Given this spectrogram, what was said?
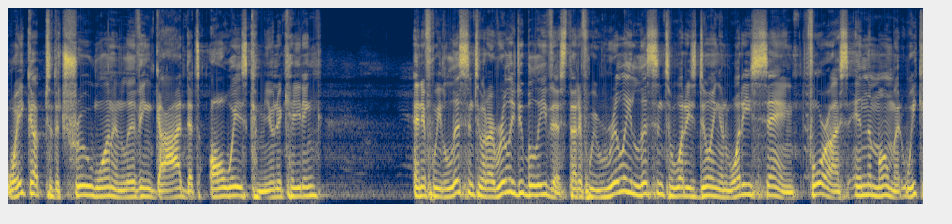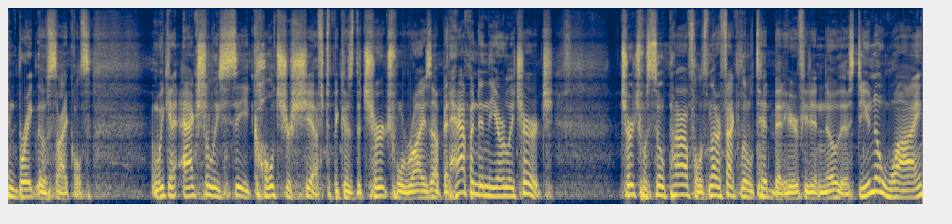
wake up to the true one and living God that's always communicating. And if we listen to it, I really do believe this that if we really listen to what he's doing and what he's saying for us in the moment, we can break those cycles. And we can actually see culture shift because the church will rise up. It happened in the early church. Church was so powerful. As a matter of fact, little tidbit here, if you didn't know this. Do you know why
